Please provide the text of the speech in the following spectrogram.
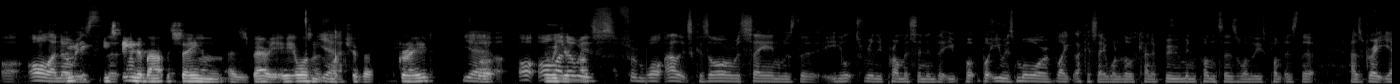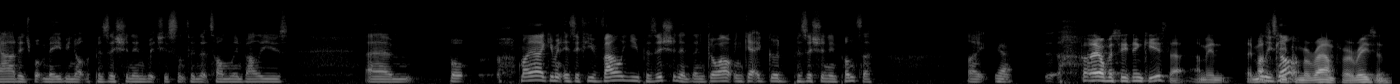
all I know he, is he that, seemed about the same as Berry. It wasn't Yeah. much of a grade. yeah, all, all I know have- is from what Alex Kozora was saying was that he looked really promising and that he, but but he was more of like like I say one of those kind of booming punters, one of these punters that has great yardage but maybe not the positioning, which is something that Tomlin values. Um, but my argument is if you value positioning, then go out and get a good positioning punter. Like, yeah. But they obviously think he is that. I mean, they must he's keep not. him around for a reason.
